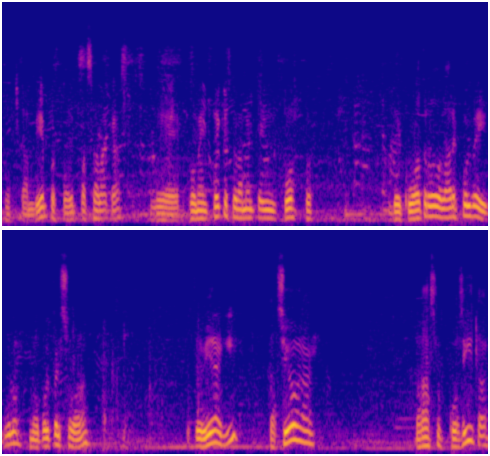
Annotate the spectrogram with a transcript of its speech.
pues también pues pueden pasar acá. Les comenté que solamente hay un costo de 4 dólares por vehículo, no por persona. Usted viene aquí, estaciona, baja sus cositas.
